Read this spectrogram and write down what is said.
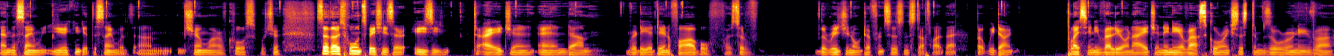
and the same, you can get the same with um, of course. Which are so those horn species are easy to age and and um, really identifiable for sort of the regional differences and stuff like that. But we don't place any value on age in any of our scoring systems or any of our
